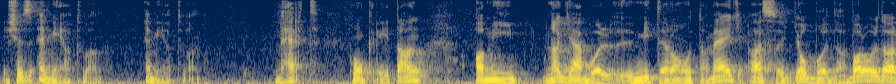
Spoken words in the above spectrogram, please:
És ez emiatt van. Emiatt van. Mert konkrétan, ami nagyjából Mitterrand óta megy, az, hogy jobb oldal, bal oldal,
